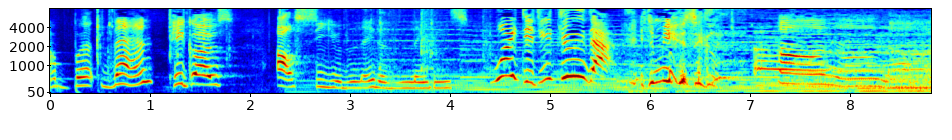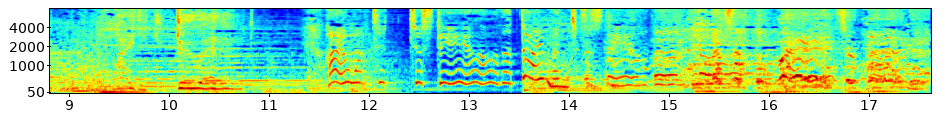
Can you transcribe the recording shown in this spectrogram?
Uh, but then he goes, I'll see you later, ladies. Why did you do that? It's a musical. Uh, la, la, la. Why did you do it? I wanted to steal the diamond. To steal the diamond. That's not the way to earn it.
